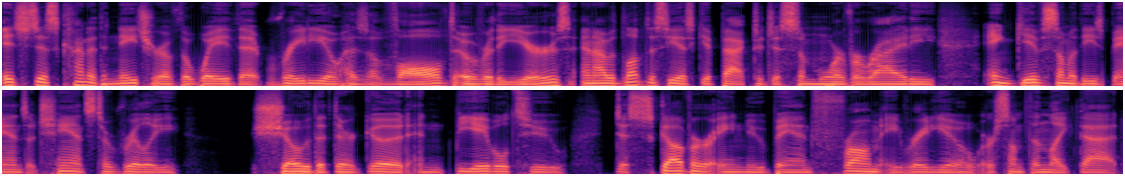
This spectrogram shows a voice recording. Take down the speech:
it's just kind of the nature of the way that radio has evolved over the years. And I would love to see us get back to just some more variety and give some of these bands a chance to really show that they're good and be able to discover a new band from a radio or something like that.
